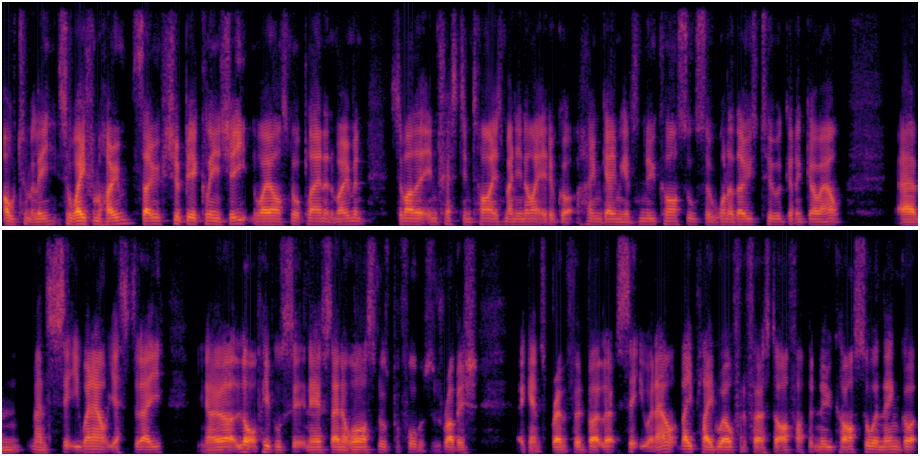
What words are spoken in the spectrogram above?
ultimately it's away from home, so should be a clean sheet the way Arsenal are playing at the moment. Some other interesting ties. Man United have got home game against Newcastle, so one of those two are going to go out. Um, Man City went out yesterday. You know, a lot of people sitting here saying, "Oh, Arsenal's performance was rubbish against Brentford," but look, City went out. They played well for the first half up at Newcastle, and then got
